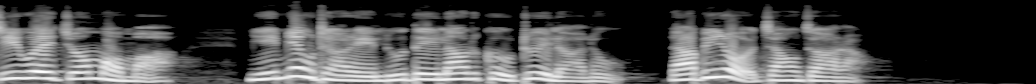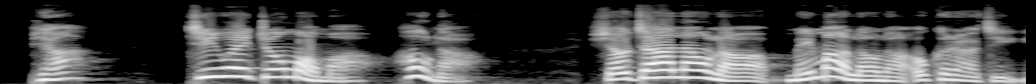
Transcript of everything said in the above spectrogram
ကြီးဝဲကျွန်းပေါ်မှာမြေမြုပ်ထားတဲ့လူသေးလောင်းတစ်ခုတွေ့လာလို့လာပြီးတော့အကြောင်းကြားတာဗျာကြီးဝဲကျွန်းပေါ်မှာဟုတ်လားယောက်ျားလောင်းလားမိန်းမလောင်းလားဥက္ကရာကြီး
